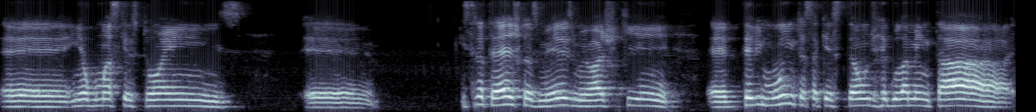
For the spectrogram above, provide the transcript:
é, em algumas questões é, estratégicas mesmo, eu acho que é, teve muito essa questão de regulamentar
